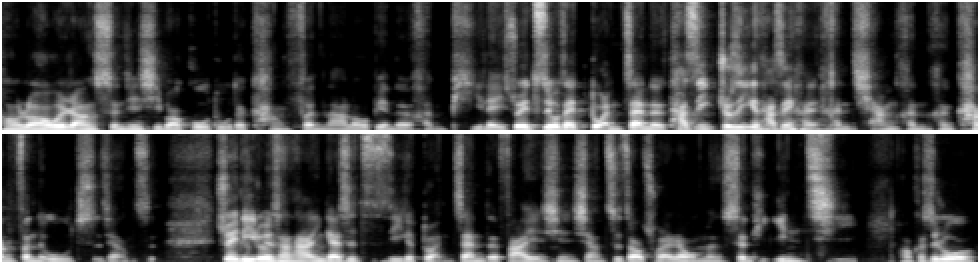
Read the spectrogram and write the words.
好，然后会让神经细胞过度的亢奋啊，然后变得很疲累，所以只有在短暂的，它是就是一个它是很很强、很很亢奋的物质这样子，所以理论上它应该是只是一个短暂的发炎现象制造出来，让我们身体应急。好，可是如果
